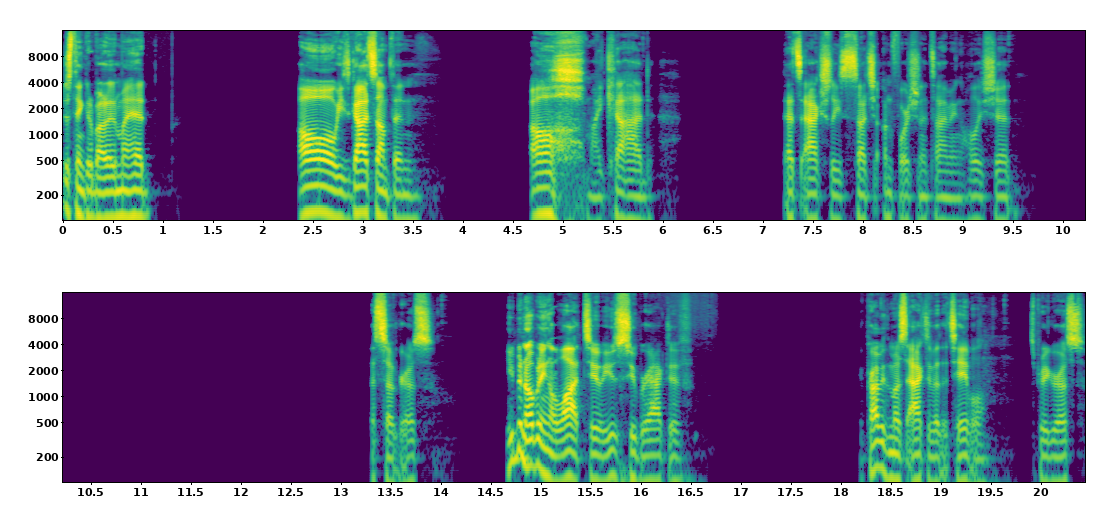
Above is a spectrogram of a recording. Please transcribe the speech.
Just thinking about it in my head. Oh, he's got something. Oh my god. That's actually such unfortunate timing. Holy shit. That's so gross. He'd been opening a lot too. He was super active. Probably the most active at the table. It's pretty gross.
